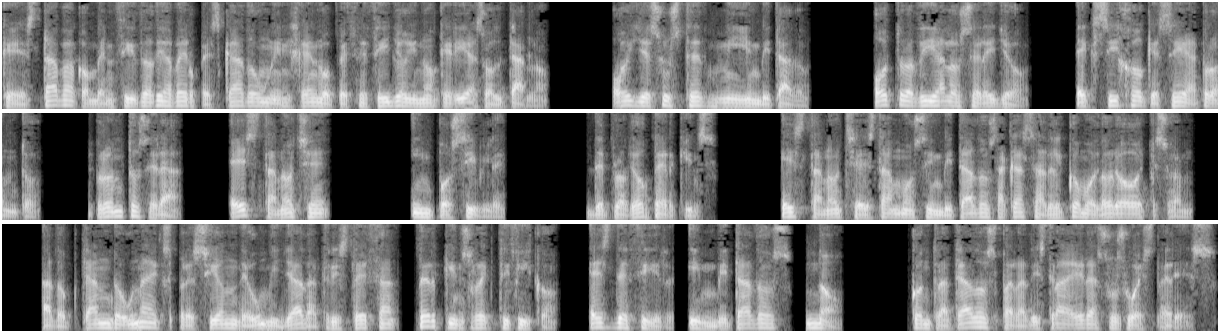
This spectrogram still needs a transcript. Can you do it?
que estaba convencido de haber pescado un ingenuo pececillo y no quería soltarlo. Hoy es usted mi invitado. Otro día lo seré yo. Exijo que sea pronto. Pronto será. Esta noche. Imposible. Deploró Perkins. Esta noche estamos invitados a casa del Comodoro Hobson. Adoptando una expresión de humillada tristeza, Perkins rectificó. Es decir, invitados, no. Contratados para distraer a sus huéspedes.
